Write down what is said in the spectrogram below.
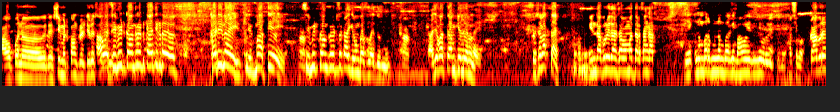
अहो पण अं, सिमेंट कॉन्क्रीटचे रस्ते अहो झाले. सिमेंट कॉन्क्रीट काय तिकडं? खडी नाही ती माती आहे. सिमेंट कॉन्क्रीटचं काय घेऊन बसलाय तुम्ही. अजिबात काम केलेलं नाही. कसं बघताय इंदापूर विधानसभा मतदारसंघात. एक नंबर नंबरने भाऊ निवडून येते हर्षभाऊ. का बरं?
